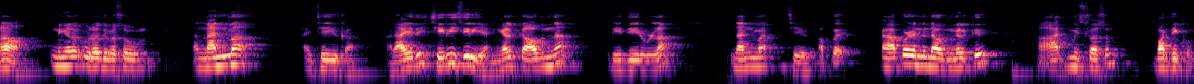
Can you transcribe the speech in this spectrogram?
ആ നിങ്ങൾ ഓരോ ദിവസവും നന്മ ചെയ്യുക. അതായത് ചെറിയ ചെറിയ നിങ്ങൾക്കാവുന്ന രീതിയിലുള്ള നന്മ ചെയ്യുക. അപ്പോൾ അപ്പോഴെന്തുണ്ടാവും? നിങ്ങൾക്ക് ആത്മവിശ്വാസം വർദ്ധിക്കും.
